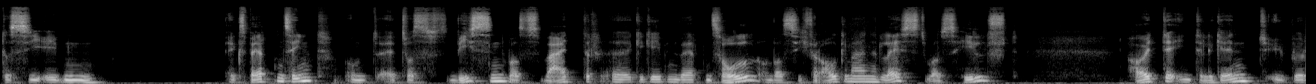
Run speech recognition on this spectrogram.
Dass sie eben Experten sind und etwas wissen, was weitergegeben äh, werden soll und was sich verallgemeinern lässt, was hilft, heute intelligent über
